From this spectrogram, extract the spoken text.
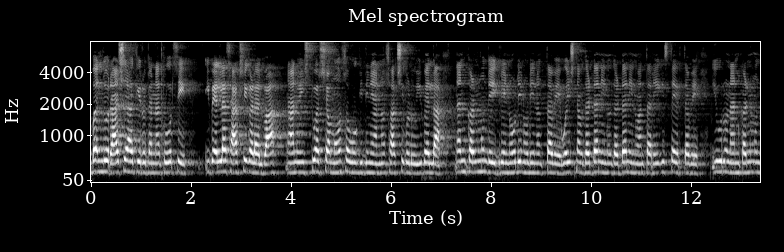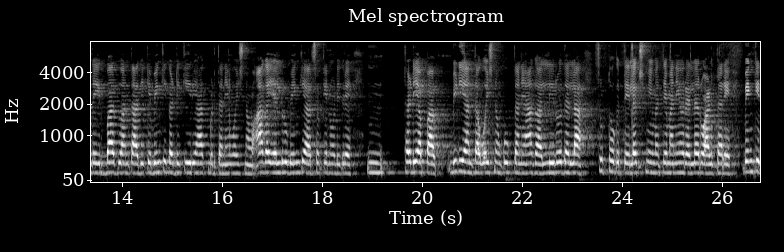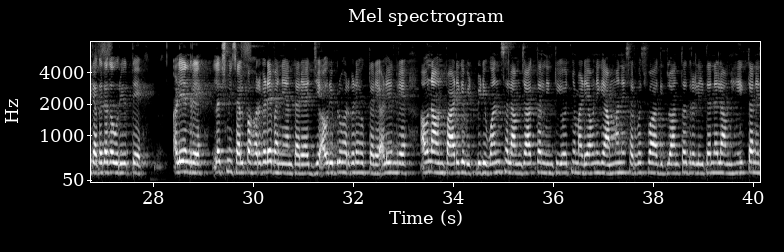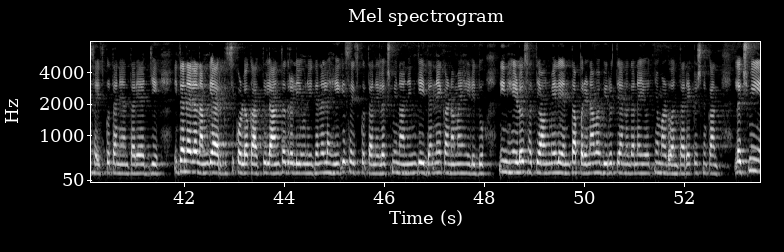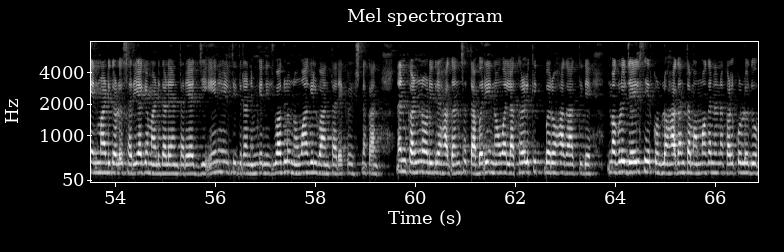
ಬಂದು ರಾಶಿ ಹಾಕಿರೋದನ್ನು ತೋರಿಸಿ. ಇವೆಲ್ಲ ಸಾಕ್ಷಿಗಳಲ್ವಾ? ನಾನು ಇಷ್ಟು ವರ್ಷ ಮೋಸ ಹೋಗಿದ್ದೀನಿ ಅನ್ನೋ ಸಾಕ್ಷಿಗಳು ಇವೆಲ್ಲ ನನ್ನ ಕಣ್ಮುಂದೆ ಇದ್ದರೆ ನೋಡಿ ನೋಡಿ ನಗ್ತವೆ. ವೈಷ್ಣವ್ ದಡ್ಡ ನೀನು ದಡ್ಡ ನೀನು ಅಂತ ರೇಗಿಸ್ತಾ ಇರ್ತವೆ. ಇವರು ನನ್ನ ಕಣ್ಮುಂದೆ ಇರಬಾರ್ದು ಅಂತ ಅದಕ್ಕೆ ಬೆಂಕಿ ಕಡ್ಡಿ ಕೀರಿ ಹಾಕ್ಬಿಡ್ತಾನೆ ವೈಷ್ಣವ್. ಆಗ ಎಲ್ಲರೂ ಬೆಂಕಿ ಹಾರಿಸೋಕ್ಕೆ ನೋಡಿದರೆ ತಡಿಯಪ್ಪ, ಬಿಡಿ ಅಂತ ವೈಷ್ಣವ್ ಕೂಗ್ತಾನೆ. ಆಗ ಅಲ್ಲಿರೋದೆಲ್ಲ ಸುಟ್ಟೋಗುತ್ತೆ. ಲಕ್ಷ್ಮಿ ಮತ್ತು ಮನೆಯವರೆಲ್ಲರೂ ಆಳ್ತಾರೆ. ಬೆಂಕಿ ದಗದಗ ಉರಿಯುತ್ತೆ. ಅಳಿಯಂದ್ರೆ ಲಕ್ಷ್ಮಿ, ಸ್ವಲ್ಪ ಹೊರಗಡೆ ಬನ್ನಿ ಅಂತಾರೆ ಅಜ್ಜಿ. ಅವರಿಬ್ಬರು ಹೊರಗಡೆ ಹೋಗ್ತಾರೆ. ಅಳಿಯಂದ್ರೆ ಅವನ ಅವನ ಪಾಡಿಗೆ ಬಿಟ್ಬಿಡಿ. ಒಂದು ಸಲ ಅವನ ಜಾಗದಲ್ಲಿ ನಿಂತು ಯೋಚನೆ ಮಾಡಿ, ಅವನಿಗೆ ಅಮ್ಮನೇ ಸರ್ವಸ್ವ ಆಗಿದ್ಲು. ಅಂಥದ್ರಲ್ಲಿ ಇದನ್ನೆಲ್ಲ ಅವನು ಹೇಗೆ ತಾನೇ ಸಹಿಸ್ಕೋತಾನೆ ಅಂತಾರೆ ಅಜ್ಜಿ. ಇದನ್ನೆಲ್ಲ ನಮಗೆ ಅರ್ಗಿಸಿಕೊಳ್ಳೋಕ್ಕಾಗ್ತಿಲ್ಲ ಅಂಥದ್ರಲ್ಲಿ ಇವನು ಇದನ್ನೆಲ್ಲ ಹೇಗೆ ಸಹಿಸ್ಕೋತಾನೆ? ಲಕ್ಷ್ಮಿ, ನಾನು ನಿನಗೆ ಇದನ್ನೇ ಕಣಮ್ಮ ಹೇಳಿದ್ದು. ನೀನು ಹೇಳೋ ಸತ್ಯ ಅವನ ಮೇಲೆ ಎಂಥ ಪರಿಣಾಮ ಬೀರುತ್ತೆ ಅನ್ನೋದನ್ನು ಯೋಚನೆ ಮಾಡು ಅಂತಾರೆ ಕೃಷ್ಣಕಾಂತ್. ಲಕ್ಷ್ಮಿ ಏನು ಮಾಡಿದಳು? ಸರಿಯಾಗಿ ಮಾಡಿದಾಳೆ ಅಂತಾರೆ ಅಜ್ಜಿ. ಏನು ಹೇಳ್ತಿದ್ದೀರಾ? ನಿಮಗೆ ನಿಜವಾಗ್ಲೂ ನೋವಾಗಿಲ್ವಾ? ಅಂತಾರೆ ಕೃಷ್ಣಕಾಂತ್ ನನ್ನ ಕಣ್ಣು ನೋಡಿದರೆ ಹಾಗನ್ಸುತ್ತಾ, ಬರೀ ನೋವಲ್ಲ, ಕರಳು ಕಿತ್ತು ಬರೋ ಹಾಗಾಗ್ತಿದೆ. ಮಗಳು ಜೈಲು ಸೇರಿಕೊಂಡ್ಳು, ಹಾಗಂತ ಮೊಮ್ಮಗನನ್ನು ಕಳ್ಕೊಳ್ಳೋದು.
